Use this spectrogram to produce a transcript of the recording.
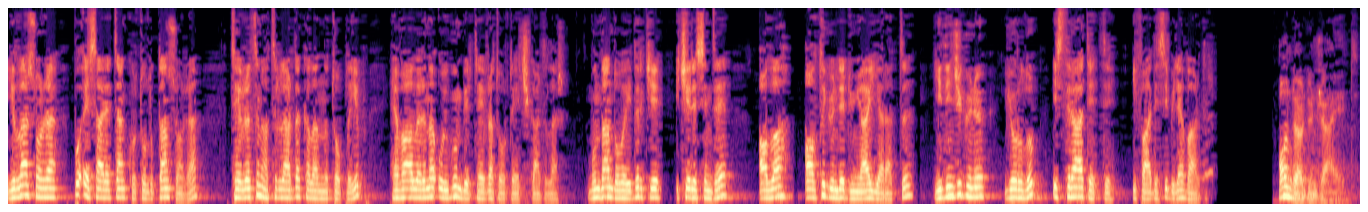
Yıllar sonra bu esaretten kurtulduktan sonra Tevrat'ın hatırlarda kalanını toplayıp hevalarına uygun bir Tevrat ortaya çıkardılar. Bundan dolayıdır ki içerisinde Allah altı günde dünyayı yarattı, yedinci günü yorulup istirahat etti ifadesi bile vardır. 14. Ayet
